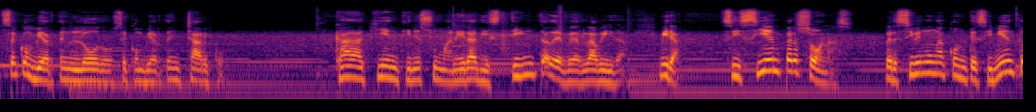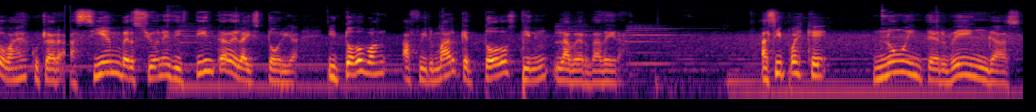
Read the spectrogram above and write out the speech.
Se convierte en lodo, se convierte en charco. Cada quien tiene su manera distinta de ver la vida. Mira, si 100 personas perciben un acontecimiento, vas a escuchar a 100 versiones distintas de la historia y todos van a afirmar que todos tienen la verdadera. Así pues que no intervengas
